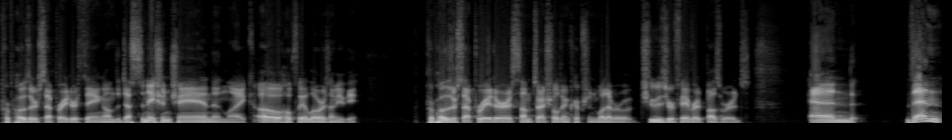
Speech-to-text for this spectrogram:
proposer separator thing on the destination chain, and like, oh, hopefully it lowers MEV. Proposer separator, some threshold encryption, whatever. Choose your favorite buzzwords. And then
